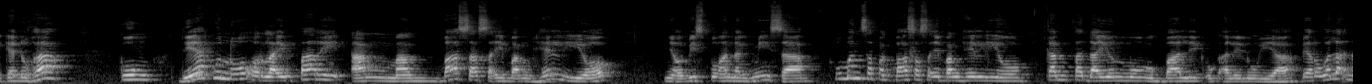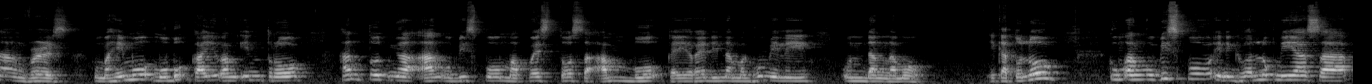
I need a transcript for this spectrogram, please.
Ikaduha, kung diakono or laing pari ang magbasa sa ebanghelyo, niya obispo ang nagmisa, human sa pagbasa sa ebanghelyo, kanta dayon mo og balik og aleluya, pero wala na ang verse. Kung mahimo, mubo kayo ang intro, hantod nga ang obispo mapwesto sa ambo kay ready na maghumili, undang na mo. Ikatulo, kung ang obispo inighalok niya sa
